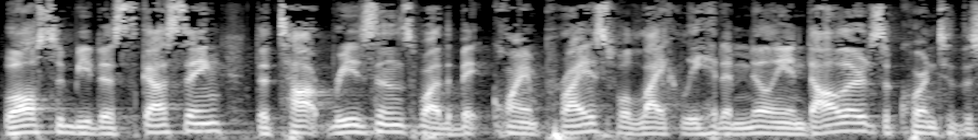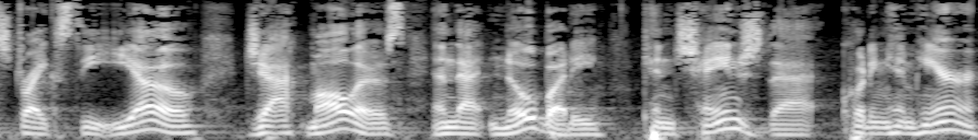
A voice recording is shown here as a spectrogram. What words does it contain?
We'll also be discussing the top reasons why the Bitcoin price will likely hit a million dollars according to the Strike CEO, Jack Mallers, and that nobody can change that. Quoting him here,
